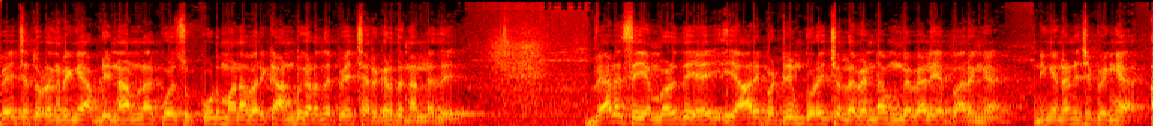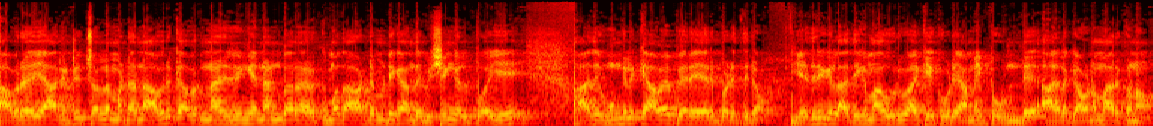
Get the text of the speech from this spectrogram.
பேச்சை தொடங்குறீங்க அப்படின்னா கூடுமான வரைக்கும் அன்பு கலந்த பேச்சாக இருக்கிறது நல்லது. வேலை செய்யும் பொழுது யாரை பற்றியும் குறை சொல்ல வேண்டாம். உங்கள் வேலையை பாருங்கள் நீங்கள் நினச்சிப்பீங்க அவர் யார்கிட்டையும் சொல்ல மாட்டான்னு அவருக்கு அவர் நீங்கள் நண்பராக இருக்கும்போது ஆட்டோமேட்டிக்காக அந்த விஷயங்கள் போய் அது உங்களுக்கு பேரை ஏற்படுத்திடும். எதிரிகள் அதிகமாக உருவாக்கக்கூடிய அமைப்பு உண்டு. அதில் கவனமாக இருக்கணும்.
